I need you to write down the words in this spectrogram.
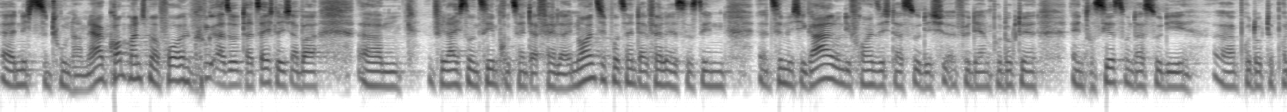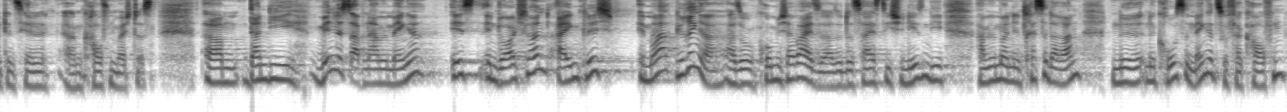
äh, nichts zu tun haben. Ja, kommt manchmal vor, also tatsächlich, aber ähm, vielleicht so in 10 Prozent der Fälle. In 90 Prozent der Fälle ist es denen äh, ziemlich egal und die freuen sich, dass du dich für deren Produkte interessierst und dass du die äh, Produkte potenziell ähm, kaufen möchtest. Ähm, dann die Mindestabnahmemenge ist in Deutschland eigentlich immer geringer, also komischerweise. Also das heißt, die Chinesen, die haben immer ein Interesse daran, eine, eine große Menge zu verkaufen.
